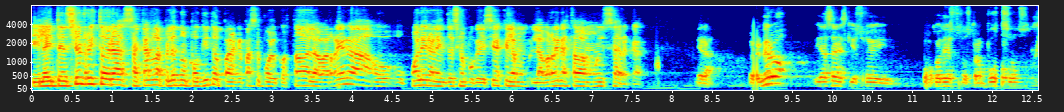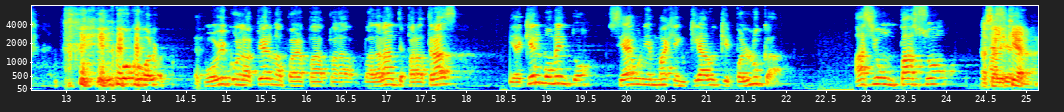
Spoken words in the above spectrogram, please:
¿Y la intención, Risto, era sacar la pelota un poquito para que pase por el costado de la barrera? ¿O, o cuál era la intención? Porque decías que la, la, barrera estaba muy cerca. Mira, primero, ya sabes que soy poco de estos tramposos. un poco valor. Moví con la pierna para, para, para, para, adelante, para atrás. Y aquel momento se hay una imagen claro que Paluca hace un paso hacia, hacia la izquierda.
